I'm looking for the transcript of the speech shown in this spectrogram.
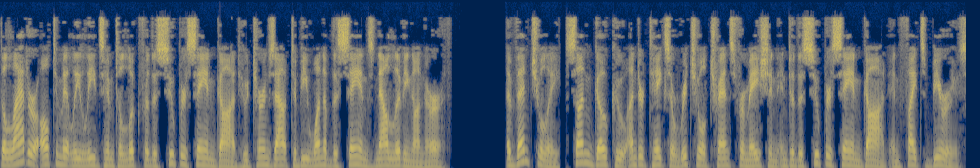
The latter ultimately leads him to look for the Super Saiyan god who turns out to be one of the Saiyans now living on Earth. Eventually, Son Goku undertakes a ritual transformation into the Super Saiyan god and fights Beerus,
